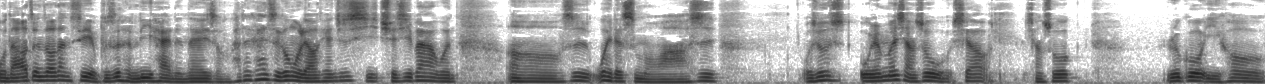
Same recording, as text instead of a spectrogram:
我拿到证照，但是也不是很厉害的那一种。他就开始跟我聊天，就是西学西班牙文，呃，是为了什么啊？是，我就是我原本想说，我是要想说。如果以后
